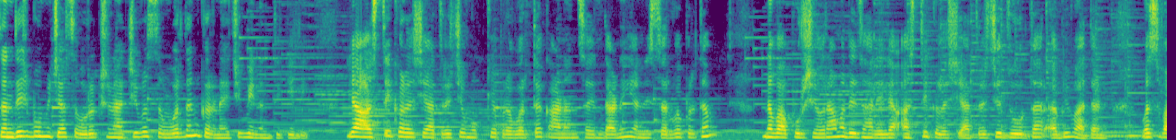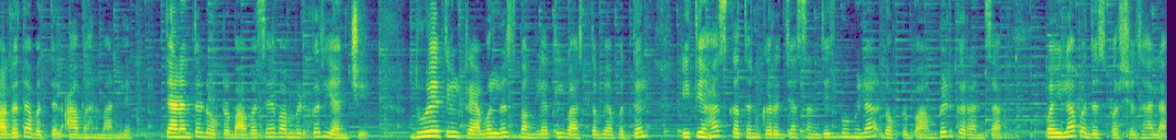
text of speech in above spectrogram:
संदेशभूमीच्या संरक्षणाची व संवर्धन करण्याची विनंती केली. या अस्थि कळश यात्रेचे मुख्य प्रवर्तक आनंद सैंदाणे यांनी सर्वप्रथम नवापूर शहरामध्ये झालेल्या अस्थि कलश यात्रेचे जोरदार अभिवादन व स्वागताबद्दल आभार मानले. त्यानंतर डॉक्टर बाबासाहेब आंबेडकर यांचे धुळेतील ट्रॅव्हलर्स बंगल्यातील वास्तव्याबद्दल इतिहास कथन करत ज्या संदेशभूमीला डॉक्टर आंबेडकरांचा पहिला पदस्पर्श झाला.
